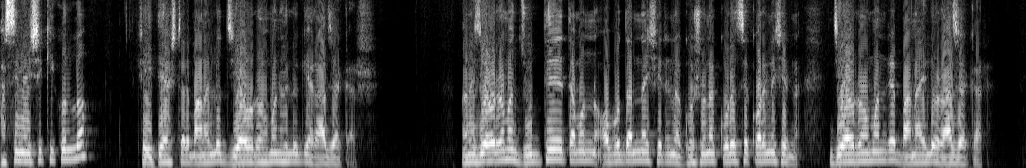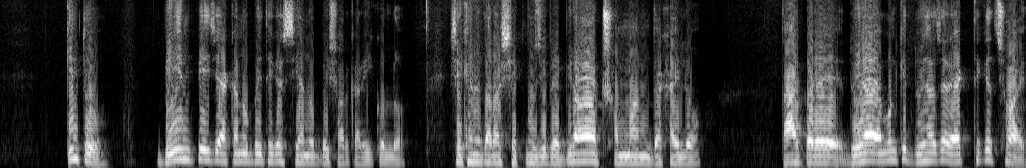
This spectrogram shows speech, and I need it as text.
হাসিনা এসে কি করল? সেই ইতিহাসটা বানালো, জিয়াউর রহমান হইল গিয়া রাজাকার। মানে জিয়াউর রহমান যুদ্ধে তেমন অবদান নাই, সেটা না, ঘোষণা করেছে, করেনি সেটা না। জিয়াউর রহমানরে বানাইলো রাজাকার। কিন্তু বিএনপি যে একানব্বই থেকে ছিয়ানব্বই সরকার ই করল সেখানে তারা শেখ মুজিবের বিরাট সম্মান দেখাইলো। তারপরে দুই এমনকি দুই হাজার এক থেকে ছয়,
